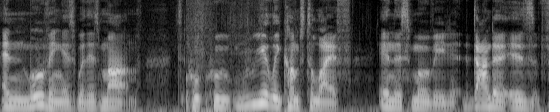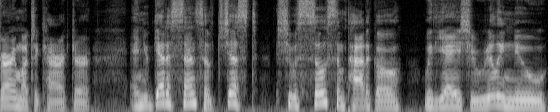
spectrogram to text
and moving is with his mom, who, who really comes to life in this movie. Donda is very much a character, and you get a sense of just, she was so simpatico with Ye. She really knew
